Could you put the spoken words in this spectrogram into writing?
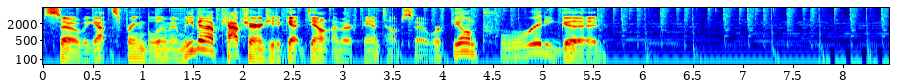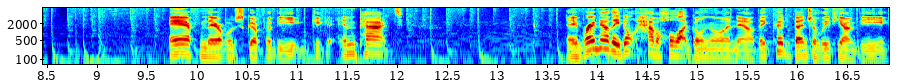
so we got the Spring Bloom, and we even have Capture Energy to get down under Phantump, so we're feeling pretty good. And from there, we'll just go for the Giga Impact. And right now, they don't have a whole lot going on now. They could bench a Leafeon V,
